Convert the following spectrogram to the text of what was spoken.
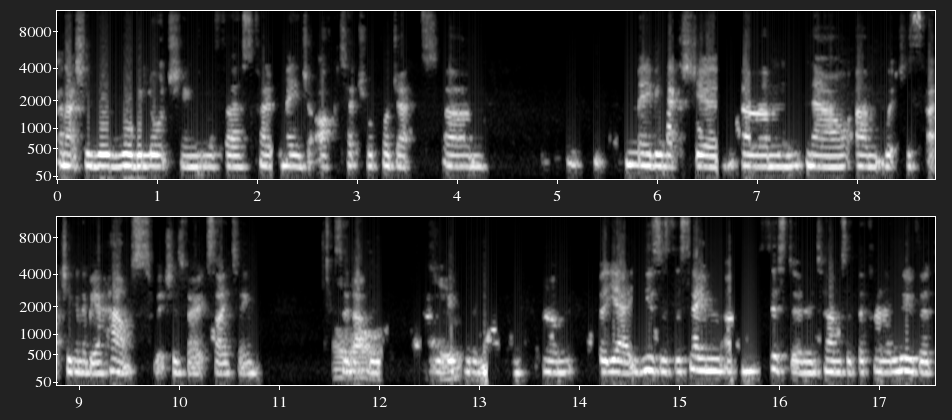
and actually, we will be launching the first kind of major architectural project um, maybe next year um, now, um, which is actually going to be a house, which is very exciting. Oh, so that wow. will, that will be pretty um, but yeah, it uses the same um, system in terms of the kind of louvered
